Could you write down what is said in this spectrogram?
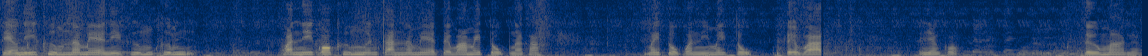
แถวนี้คืมนะแม่นี่คืมคืมวันนี้ก็คืมเหมือนกันนะแม่ แต่ว่าไม่ตกนะคะ ไม่ตกวันนี้ไม่ตก แต่ว่ายังก็เติมมากแล้ว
